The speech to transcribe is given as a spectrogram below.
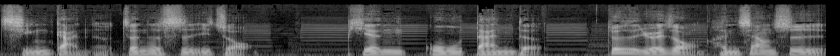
情感呢，真的是一种偏孤单的，就是有一种很像是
